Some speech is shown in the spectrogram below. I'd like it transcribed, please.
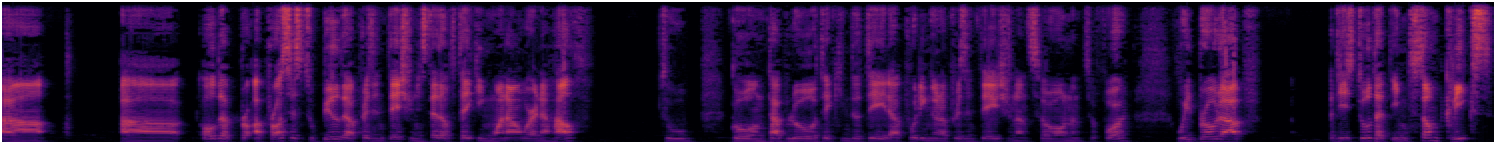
uh, uh, all the pro- a process to build a presentation instead of taking one hour and a half to go on tableau taking the data putting on a presentation and so on and so forth. We brought up this tool that in some clicks,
